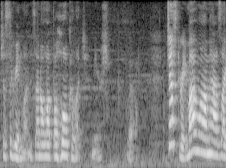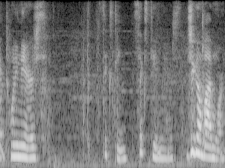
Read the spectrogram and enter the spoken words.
Just the green ones. I don't want the whole collection of mirrors. Well, Just green. My mom has like 20 mirrors. 16. 16 mirrors. She gonna buy more.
